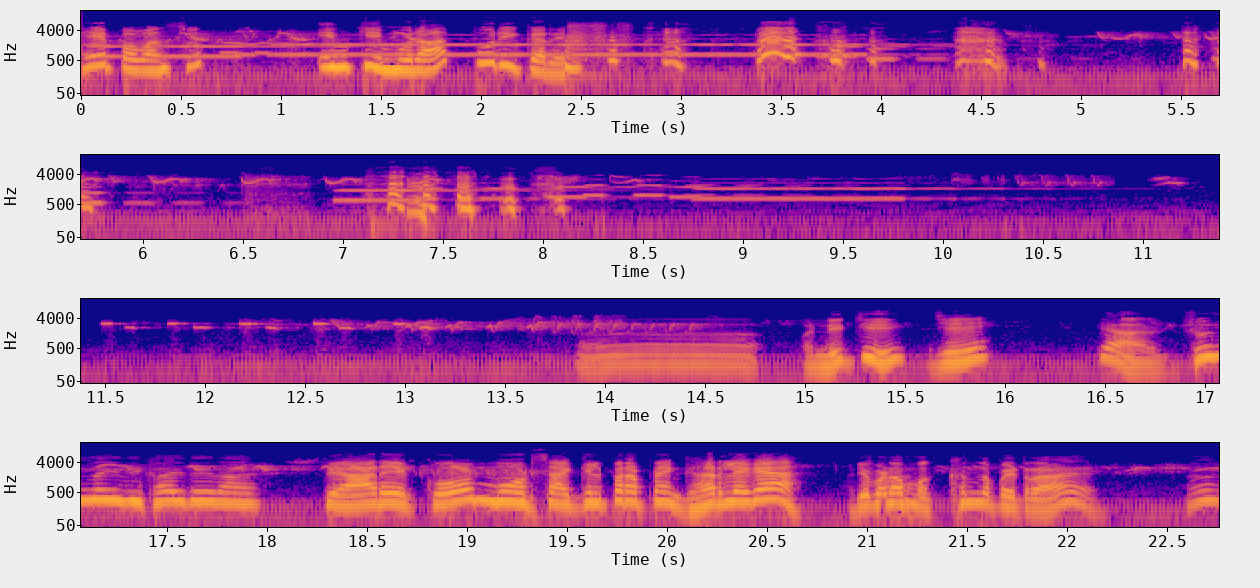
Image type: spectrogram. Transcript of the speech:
हे पवन सुत इनकी मुराद पूरी करे। पंडित जी जी? ये अर्जुन नहीं दिखाई दे रहा है। प्यारे को मोटरसाइकिल पर अपने घर ले गया? ये बड़ा मक्खन लपेट रहा है हाँ?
